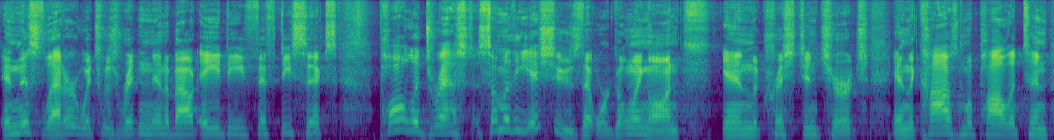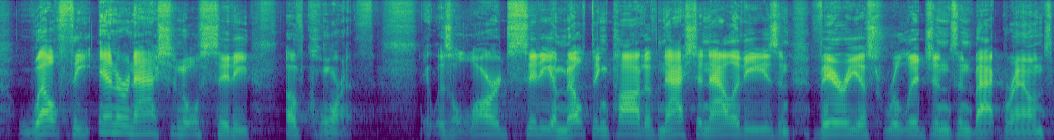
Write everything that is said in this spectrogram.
In this letter, which was written in about AD 56, Paul addressed some of the issues that were going on in the Christian church in the cosmopolitan, wealthy, international city of Corinth. It was a large city, a melting pot of nationalities and various religions and backgrounds.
